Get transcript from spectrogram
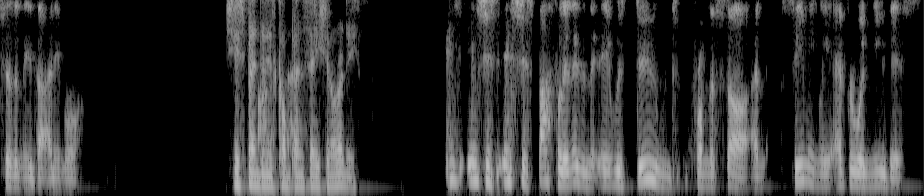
She doesn't need that anymore. She's spending ah, his compensation already. It's, it's just it's just baffling, isn't it? It was doomed from the start, and seemingly everyone knew this,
